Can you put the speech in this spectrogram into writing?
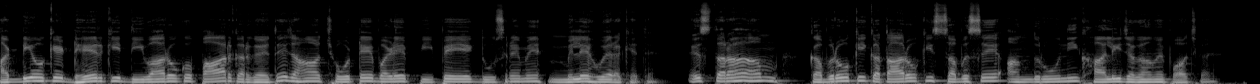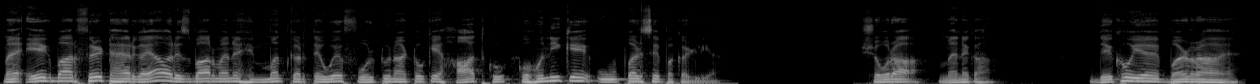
हड्डियों के ढेर की दीवारों को पार कर गए थे, जहाँ छोटे बड़े पीपे एक दूसरे में मिले हुए रखे थे। इस तरह हम कब्रों की कतारों की सबसे अंदरूनी खाली जगह में पहुँच गए। मैं एक बार फिर ठहर गया और इस बार मैंने हिम्मत करते हुए फोर्टुनाटो के हाथ को कोहनी के ऊपर से पकड़ लिया। शोरा, मैंने कहा, देखो, ये बढ़ रहा है।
